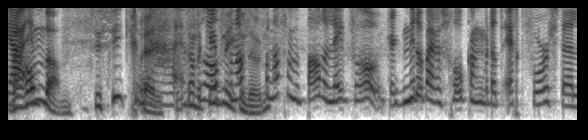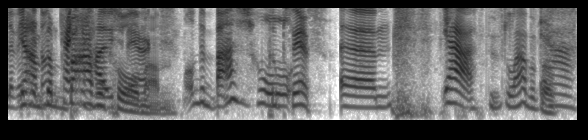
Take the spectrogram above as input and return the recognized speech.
Ja Waarom en- dan? Ze is ziek geweest. Ja, kan de kind niks aan doen. vanaf een bepaalde leeftijd, vooral, kijk, middelbare school kan ik me dat echt voorstellen. Weet ja, je, op dan de krijg je basisschool, man. Maar Op de basisschool Groep 6. Ehm, Ja, Dus laat het op. ja.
